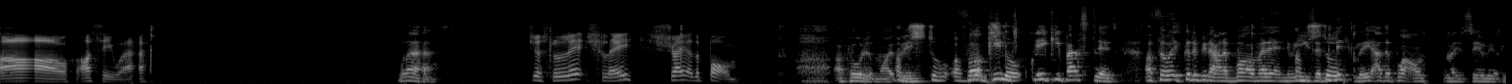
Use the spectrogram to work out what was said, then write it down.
Oh, I see where. Where? Just literally straight at the bottom. I thought it might I'm be. stuck. I'm, I'm Fucking stuck. sneaky bastards! I thought it's gonna be down the bottom, innit? And when I'm you said stuck. literally at the bottom, I was like, seriously,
